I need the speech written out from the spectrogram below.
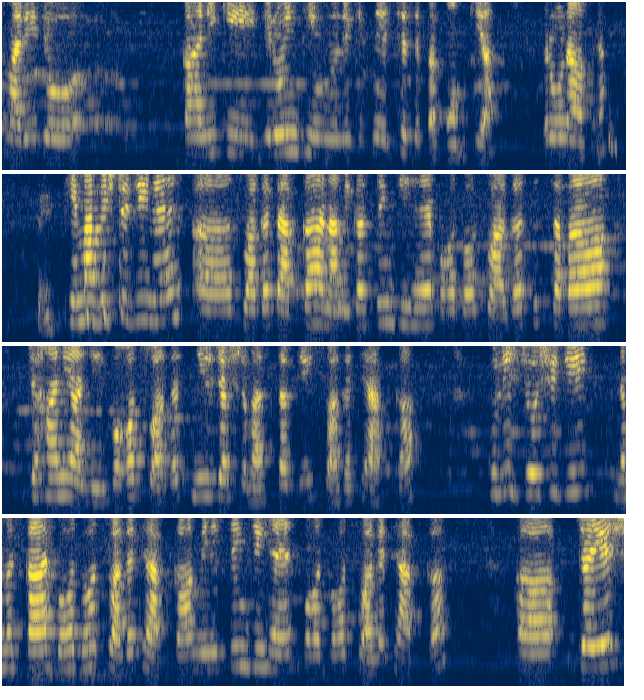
हमारी जो कहानी की हीरोइन थी उन्होंने कितने अच्छे से परफॉर्म किया। रोना अपना। हेमा बिष्ट जी हैं। स्वागत आपका। अनामिका सिंह जी है। बहुत बहुत स्वागत। सबा जहानिया जी, बहुत स्वागत। नीरजा श्रीवास्तव जी, स्वागत है आपका। पुलिस जोशी जी, नमस्कार बहुत बहुत स्वागत है आपका। मिनी सिंह जी हैं बहुत बहुत स्वागत है आपका। जयेश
